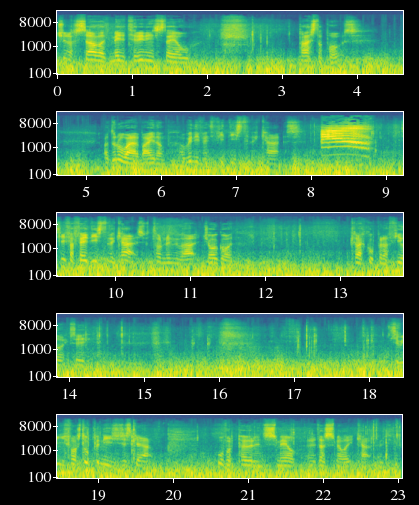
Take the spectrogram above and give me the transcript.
tuna salad Mediterranean style pasta pots. I don't know why I buy them. I wouldn't even feed these to the cats. See if I fed these to the cats, would turn into that jog on. Crack open a Felix, eh? See when you first open these you just get that overpowering smell and it does smell like cat food.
